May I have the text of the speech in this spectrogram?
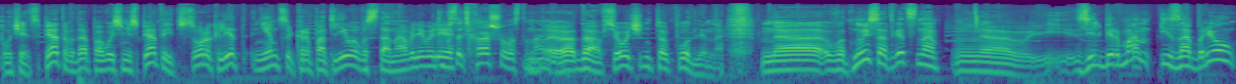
получается, 5 да, по 85 40 лет немцы кропотливо восстанавливали Ну, кстати, хорошо восстановили. Э, Да, все очень подлинно. Вот, ну и, соответственно, э, Зильберман изобрел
